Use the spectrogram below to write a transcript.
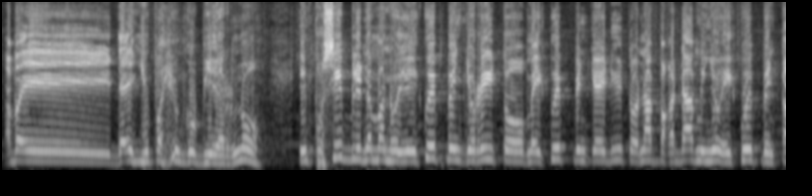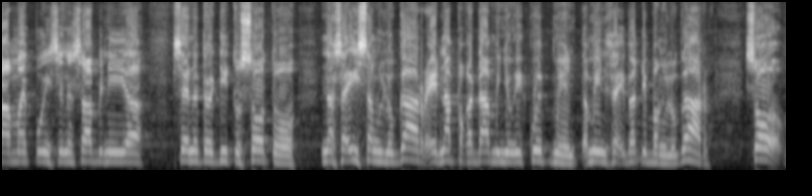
aba eh, daig nyo pa yung gobyerno. Imposible naman ho, yung equipment nyo rito, may equipment kayo dito, napakadami yung equipment. Tama po yung sinasabi ni ah, Senator Tito Soto na sa isang lugar, eh napakadami yung equipment, I mean sa iba't ibang lugar. So,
